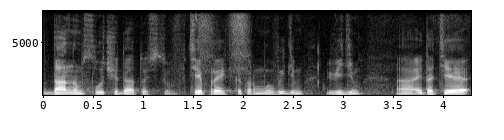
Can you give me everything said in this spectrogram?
В данном случае, да, то есть в те проекты, которые мы видим, видим, э, это те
